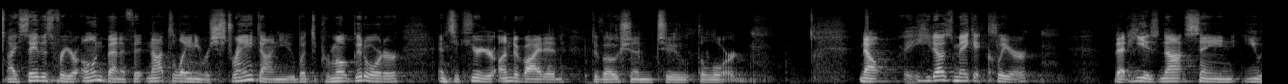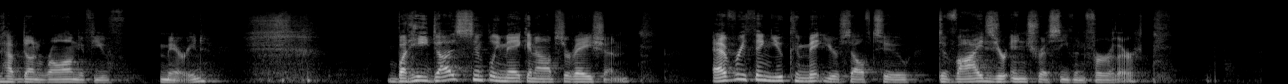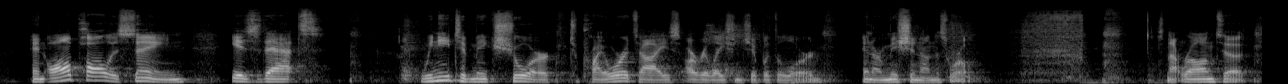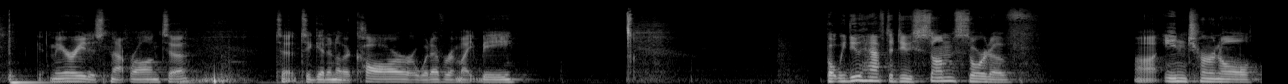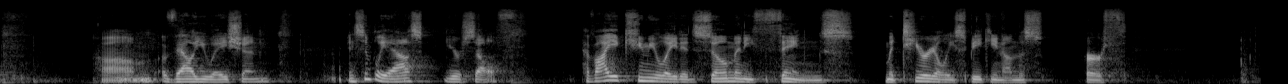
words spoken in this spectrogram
I say this for your own benefit, not to lay any restraint on you, but to promote good order and secure your undivided devotion to the Lord. Now, he does make it clear that he is not saying you have done wrong if you've married, but he does simply make an observation. Everything you commit yourself to divides your interests even further. And all Paul is saying is that we need to make sure to prioritize our relationship with the Lord and our mission on this world. It's not wrong to get married, it's not wrong to, to, to get another car or whatever it might be. But we do have to do some sort of uh, internal um, evaluation and simply ask yourself Have I accumulated so many things materially speaking, on this earth,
